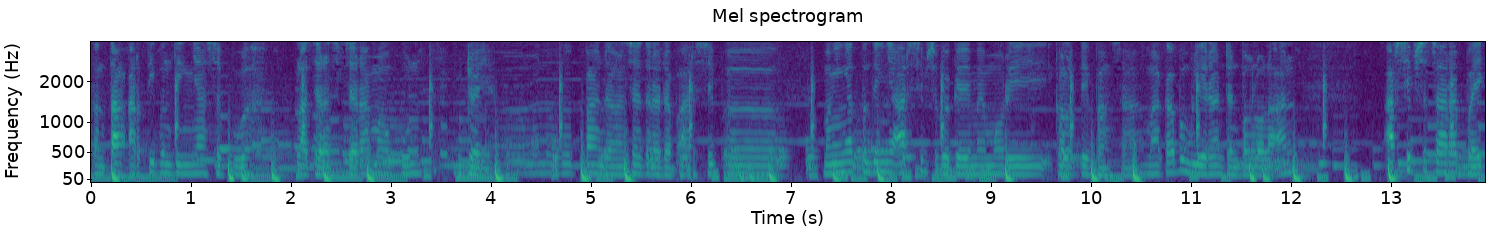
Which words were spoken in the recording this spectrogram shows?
tentang arti pentingnya sebuah pelajaran sejarah maupun budaya pandangan saya terhadap arsip eh, mengingat pentingnya arsip sebagai memori kolektif bangsa maka pemeliharaan dan pengelolaan arsip secara baik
